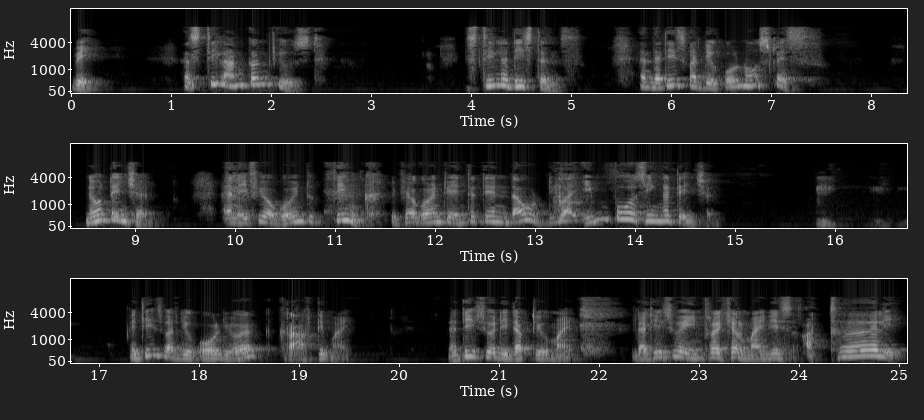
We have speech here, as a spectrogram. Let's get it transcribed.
way. And still unconfused. Still a distance. And that is what you call no stress. No tension. And if you are going to think, if you are going to entertain doubt, you are imposing attention. Mm-hmm. It is what you call your crafty mind. That is your deductive mind. That is your inferential mind is utterly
